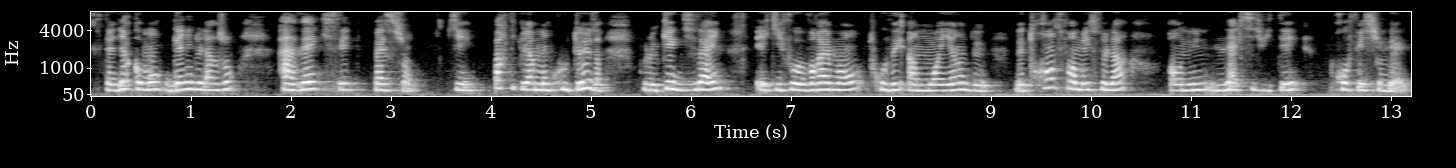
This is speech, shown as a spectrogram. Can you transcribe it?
c'est-à-dire comment gagner de l'argent avec cette passion qui est particulièrement coûteuse pour le cake design et qu'il faut vraiment trouver un moyen de, transformer cela en une activité professionnelle.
